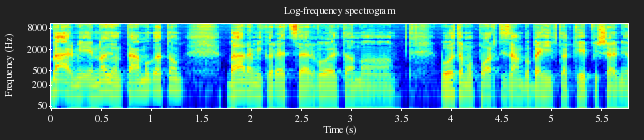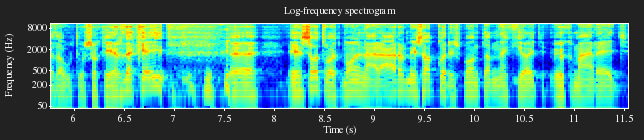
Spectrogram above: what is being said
bármi, én nagyon támogatom, bár amikor egyszer voltam a, voltam a Partizánba, behívtak képviselni az autósok érdekeit, és ott volt Molnár Áron, és akkor is mondtam neki, hogy ők már egy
